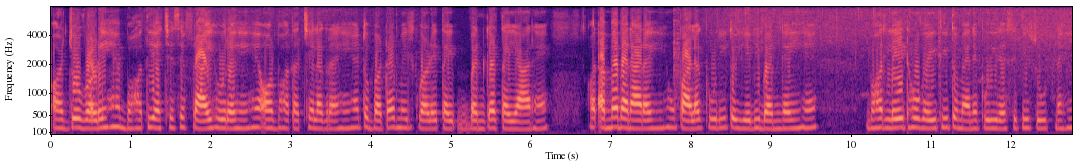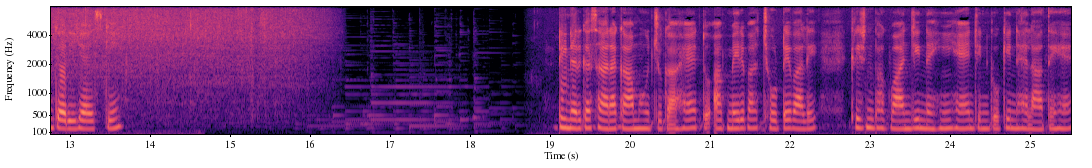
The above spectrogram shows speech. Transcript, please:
और जो वड़े हैं बहुत ही अच्छे से फ्राई हो रहे हैं और बहुत अच्छे लग रहे हैं। तो बटर मिल्क वड़े बनकर तैयार हैं। और अब मैं बना रही हूँ पालक पूरी तो ये भी बन गई हैं। बहुत लेट हो गई थी तो मैंने पूरी रेसिपी शूट नहीं करी है इसकी। डिनर का सारा काम हो चुका है तो अब मेरे पास छोटे वाले कृष्ण भगवान जी नहीं हैं, जिनको कि नहलाते हैं।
